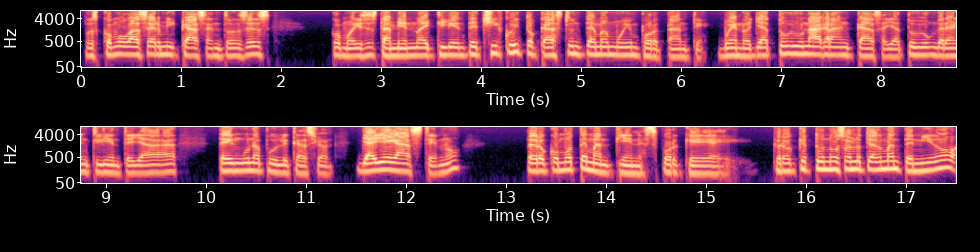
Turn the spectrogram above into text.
pues ¿cómo va a ser mi casa? Entonces, como dices, también no hay cliente chico y tocaste un tema muy importante. Bueno, ya tuve una gran casa, ya tuve un gran cliente, ya tengo una publicación, ya llegaste, ¿no? Pero ¿cómo te mantienes? Porque creo que tú no solo te has mantenido,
